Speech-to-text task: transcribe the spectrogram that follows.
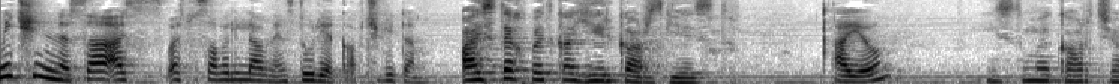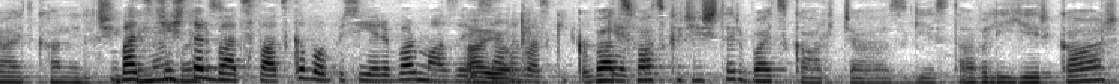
Միջինն է սա, այս այսպես ավելի լավն է, դուր եկավ, չգիտեմ։ այստեղ պետքա երկար զգեստ։ Այո։ Ինձ թվում է կարճը այդքան էլ չի Բայց գնա, ճիշտ էր բացվածքը, որպեսի երևար մազերի Այո։ սանրվածքի կգեր։ Բացվածքը ճիշտ էր, բայց կարճ է զգեստ, ավելի երկար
